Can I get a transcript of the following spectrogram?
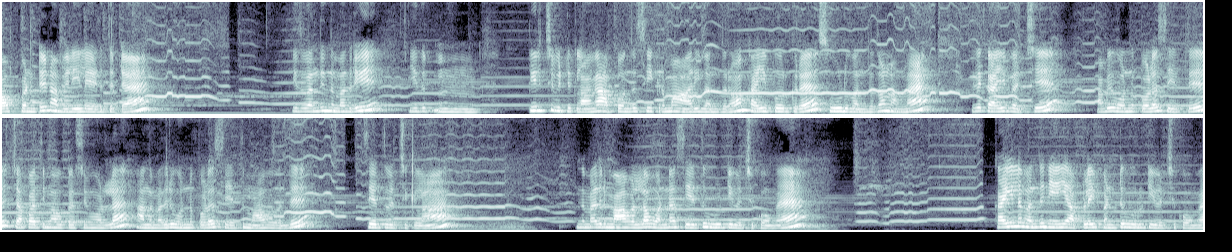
ஆஃப் பண்ணிட்டு நான் வெளியில் எடுத்துட்டேன். இது வந்து இந்த மாதிரி இது பிரித்து விட்டுக்கலாங்க. அப்போ வந்து சீக்கிரமாக ஆறி வந்துடும் கை பொறுக்கிற சூடு வந்ததும் நம்ம இதை கை வச்சு அப்படியே ஒன்று போல் சேர்த்து சப்பாத்தி மாவு பிசைவோம்ல அந்த மாதிரி ஒன்று போல் சேர்த்து மாவு வந்து சேர்த்து வச்சுக்கலாம். இந்த மாதிரி மாவெல்லாம் ஒன்றா சேர்த்து உருட்டி வச்சுக்கோங்க. கையில் வந்து நெய் அப்ளை பண்ணிட்டு உருட்டி வச்சுக்கோங்க.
